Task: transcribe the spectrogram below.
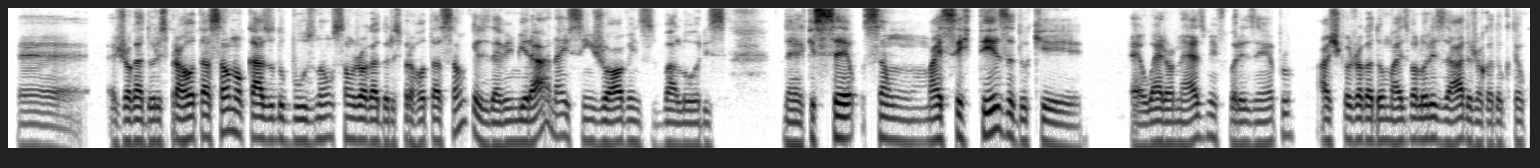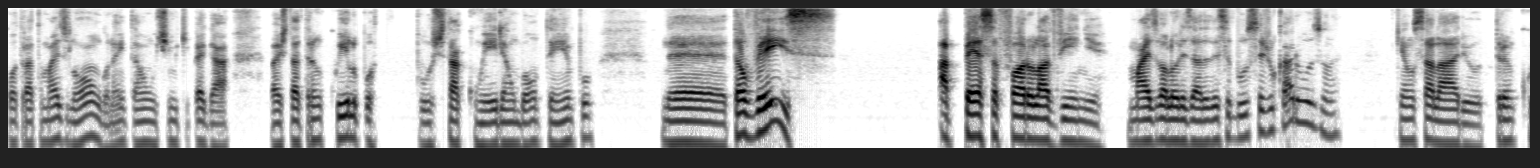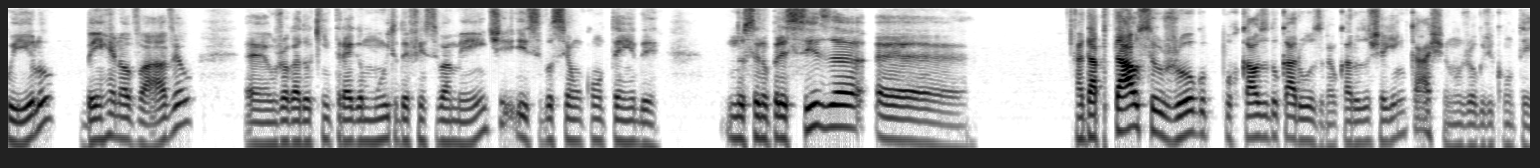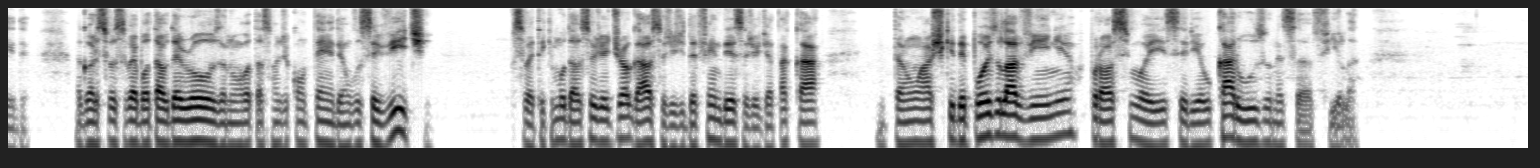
É, jogadores para rotação, no caso do Bulls não são jogadores para rotação que eles devem mirar, né? E sim jovens valores né, que se, são mais certeza do que é, o Aaron Nesmith, por exemplo. Acho que é o jogador mais valorizado, é o jogador que tem o contrato mais longo, né? Então o time que pegar vai estar tranquilo por, por estar com ele há um bom tempo. É, talvez a peça fora o Lavigne mais valorizada desse bus seja o Caruso, né? Que é um salário tranquilo, bem renovável, é um jogador que entrega muito defensivamente, e se você é um contender, você não precisa é, adaptar o seu jogo por causa do Caruso, né? O Caruso chega e encaixa num jogo de contender. Agora, se você vai botar o DeRozan numa rotação de contender, um Vucevic, você vai ter que mudar o seu jeito de jogar, o seu jeito de defender, o seu jeito de atacar. Então, acho que depois do Lavigne, próximo aí seria o Caruso nessa fila.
